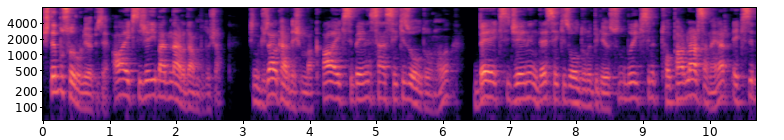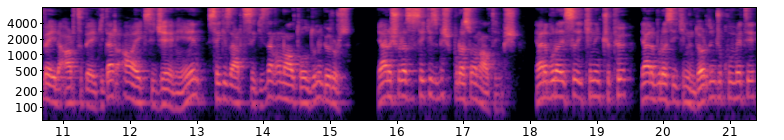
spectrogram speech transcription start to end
İşte bu soruluyor bize. a eksi c'yi ben nereden bulacağım? Şimdi güzel kardeşim bak a eksi b'nin sen 8 olduğunu b eksi c'nin de 8 olduğunu biliyorsun. Bu ikisini toparlarsan eğer eksi b ile artı b gider. a eksi c'nin 8 artı 8'den 16 olduğunu görürsün. Yani şurası 8'miş burası 16'ymış. Yani burası 2'nin küpü yani burası 2'nin 4. kuvveti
